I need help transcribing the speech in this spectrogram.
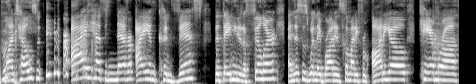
Montel was. I have never. I am convinced that they needed a filler, and this is when they brought in somebody from audio, camera,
